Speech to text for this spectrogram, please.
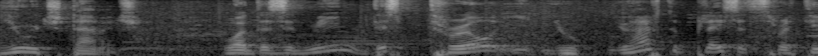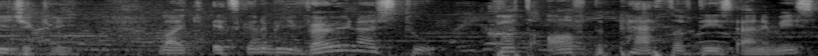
huge damage. What does it mean? This trail, you, you have to place it strategically. Like, it's gonna be very nice to cut off the path of these enemies,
